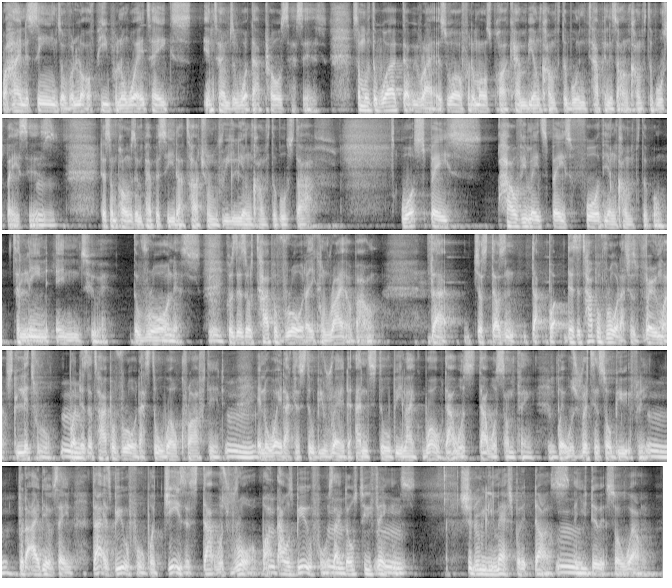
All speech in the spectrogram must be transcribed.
behind the scenes of a lot of people and what it takes in terms of what that process is. Some of the work that we write as well, for the most part, can be uncomfortable and tapping into uncomfortable spaces. Mm. There's some poems in Pepper Seed that touch on really uncomfortable stuff. What space, how have you made space for the uncomfortable to lean into it, the rawness? Hmm. Because there's a type of raw that you can write about that just doesn't that but there's a type of raw that's just very much literal but mm. there's a type of raw that's still well crafted mm. in a way that can still be read and still be like whoa that was that was something mm. but it was written so beautifully. But the idea of saying that is beautiful but jesus that was raw but that was beautiful. It's like those two things shouldn't really mesh but it does and you do it so well.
